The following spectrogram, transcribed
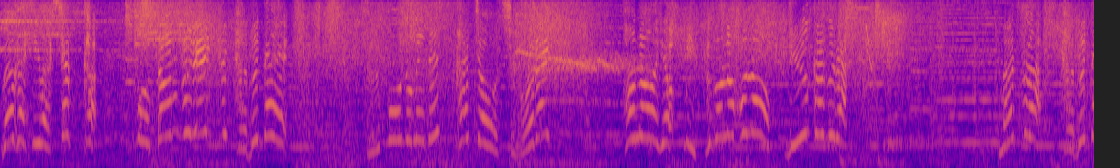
我が日はシャッカ Komm, fall um. 通行止めです課長将来。炎よ三つ子の炎龍神楽。まずは羽舞台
